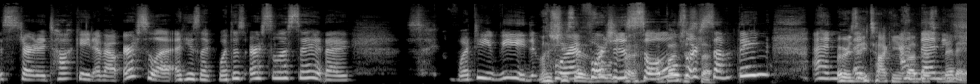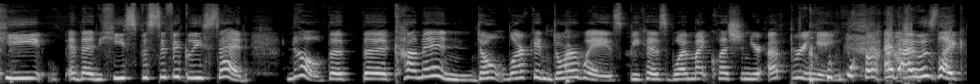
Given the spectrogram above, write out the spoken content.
started talking about Ursula, and he's like, What does Ursula say? And I was like, What do you mean? Well, Poor unfortunate souls or stuff. something? And or is he talking about and this then minute he and then he specifically said no the the come in don't lurk in doorways because one might question your upbringing and i was like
